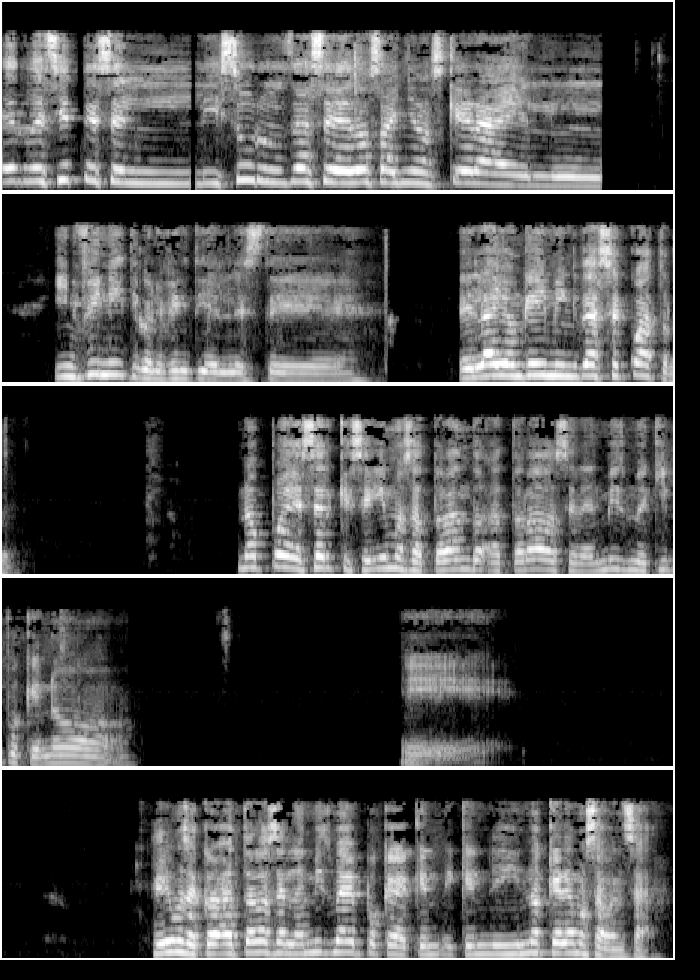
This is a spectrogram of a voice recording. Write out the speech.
R7 es el Isurus de hace dos años, que era el Infinity, con Infinity, el este... El Lion Gaming de hace cuatro. No puede ser que seguimos atorando, atorados en el mismo equipo que no... Eh, seguimos atorados en la misma época que, que ni- no queremos avanzar.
